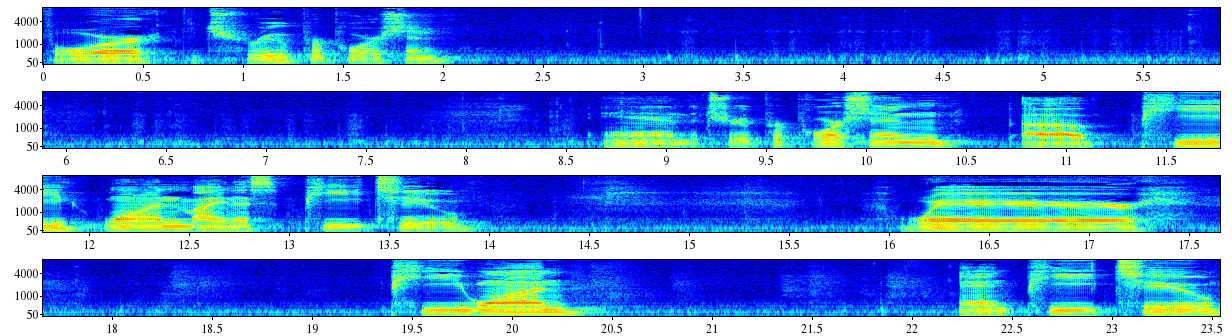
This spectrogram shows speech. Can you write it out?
for the true proportion and the true proportion of P1 minus P2 where P1 and P2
